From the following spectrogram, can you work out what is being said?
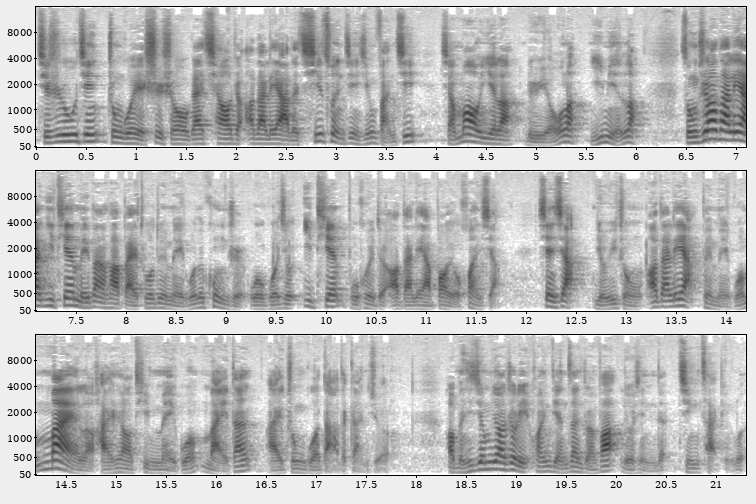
其实，如今中国也是时候该敲着澳大利亚的七寸进行反击，像贸易了、旅游了、移民了。总之，澳大利亚一天没办法摆脱对美国的控制，我国就一天不会对澳大利亚抱有幻想。线下有一种澳大利亚被美国卖了，还是要替美国买单挨中国打的感觉了。好，本期节目就到这里，欢迎点赞转发，留下你的精彩评论。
